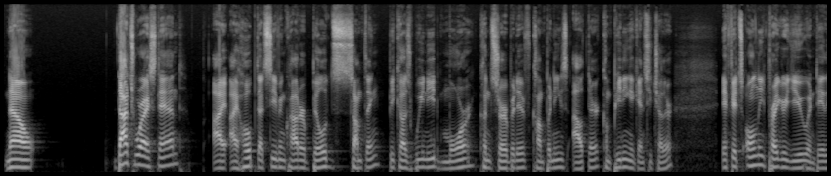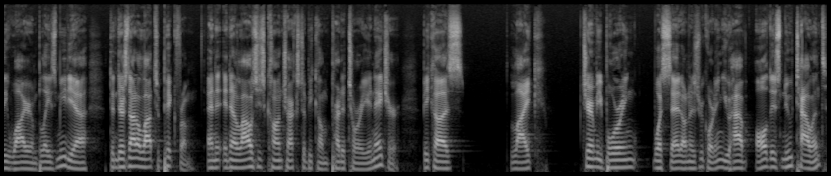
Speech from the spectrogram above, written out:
Now, that's where I stand. I, I hope that Steven Crowder builds something because we need more conservative companies out there competing against each other if it's only PragerU and Daily Wire and Blaze Media, then there's not a lot to pick from. And it, it allows these contracts to become predatory in nature because, like Jeremy Boring was said on his recording, you have all this new talent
